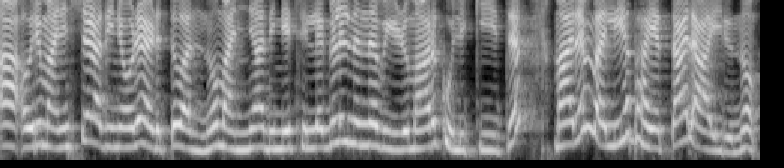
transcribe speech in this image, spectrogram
ആ ഒരു മനുഷ്യർ അതിനോട് അടുത്ത് വന്നു മഞ്ഞ അതിന്റെ ചില്ലകളിൽ നിന്ന് വീഴുമാറ് കുലുക്കിയിട്ട് മരം വലിയ ഭയത്താലായിരുന്നു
